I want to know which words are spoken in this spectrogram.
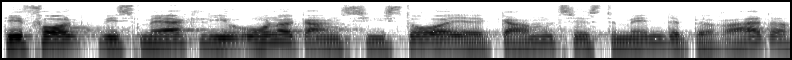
det folk, hvis mærkelige undergangshistorie Gamle Testamente beretter,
